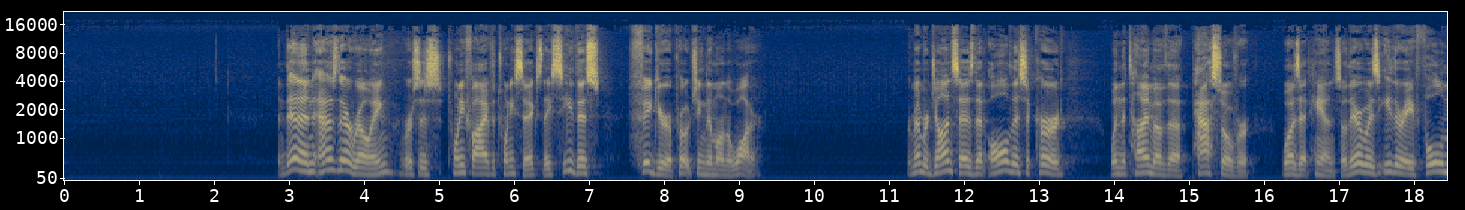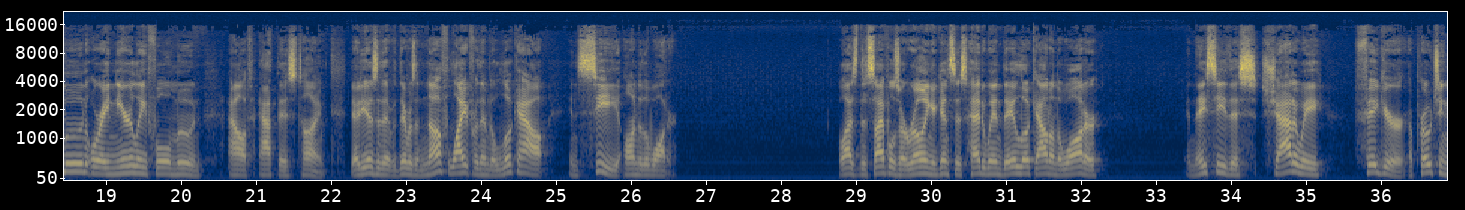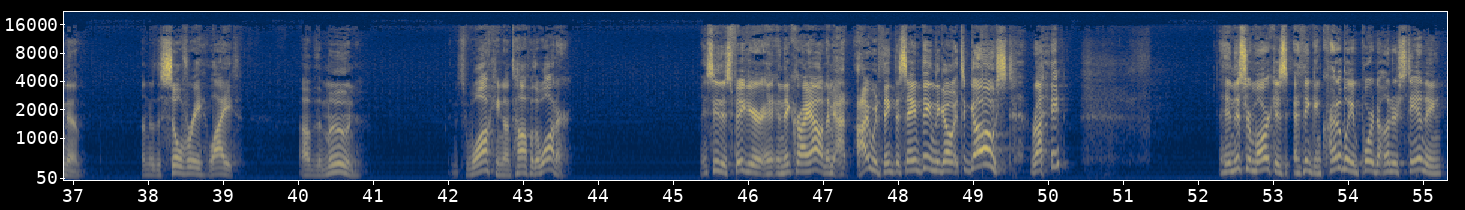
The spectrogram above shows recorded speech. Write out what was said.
And then, as they're rowing, verses 25 to 26, they see this figure approaching them on the water. Remember, John says that all this occurred when the time of the Passover was at hand. So there was either a full moon or a nearly full moon out at this time. The idea is that there was enough light for them to look out and see onto the water. Well, as the disciples are rowing against this headwind, they look out on the water and they see this shadowy figure approaching them under the silvery light of the moon. And it's walking on top of the water. They see this figure and, they cry out. I mean, I, I would think the same thing. They go, It's a ghost, right? And this remark is, I think, incredibly important to understanding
